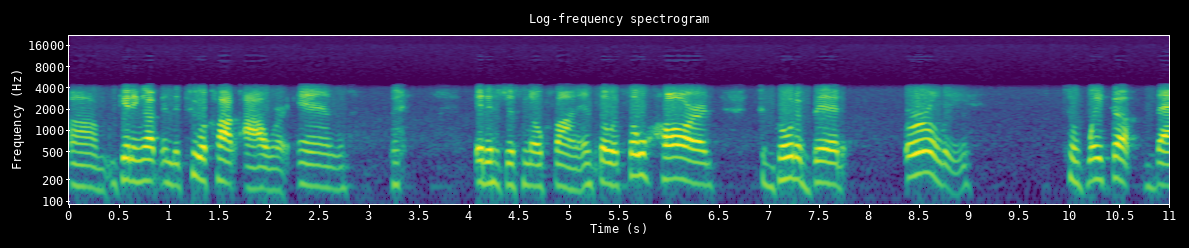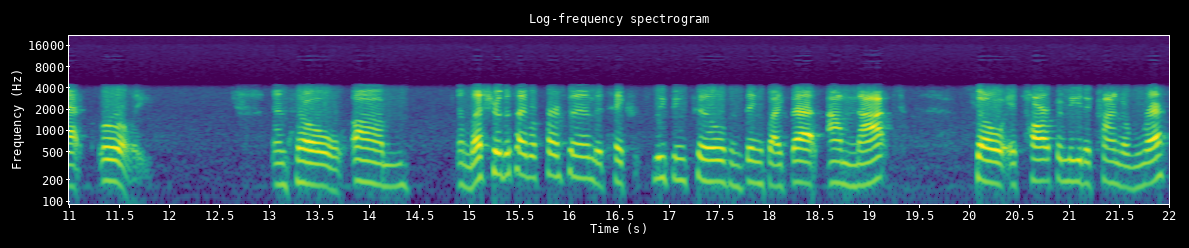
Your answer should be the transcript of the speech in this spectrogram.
um, getting up in the two o'clock hour, and it is just no fun. And so it's so hard to go to bed early to wake up that early. And so, um, unless you're the type of person that takes sleeping pills and things like that, I'm not. So it's hard for me to kind of rest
